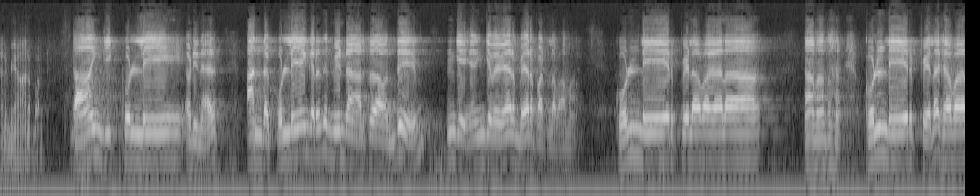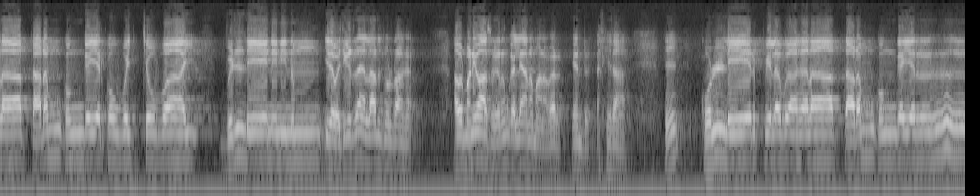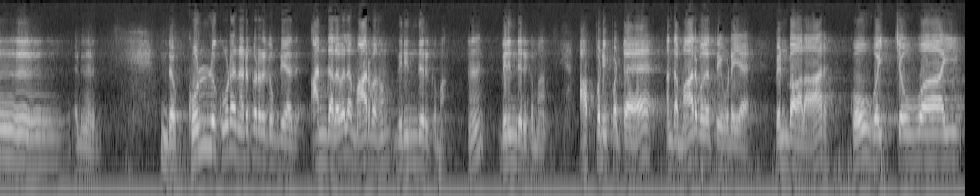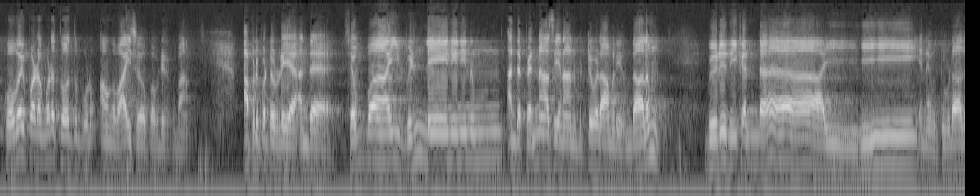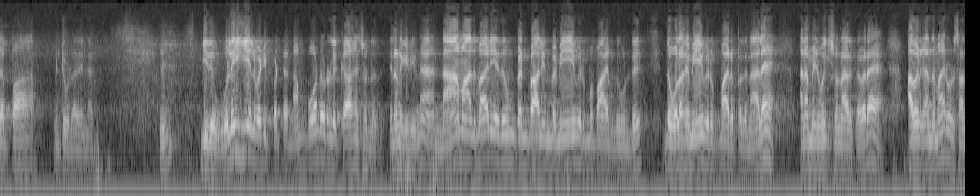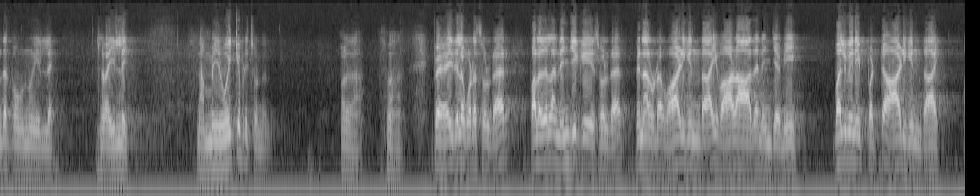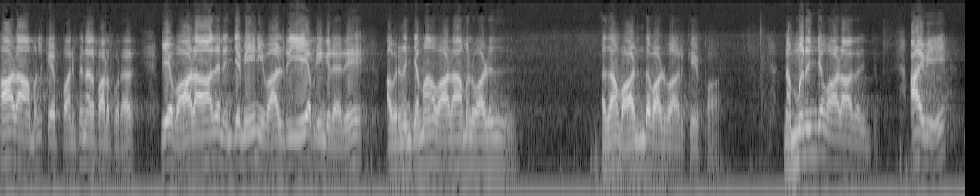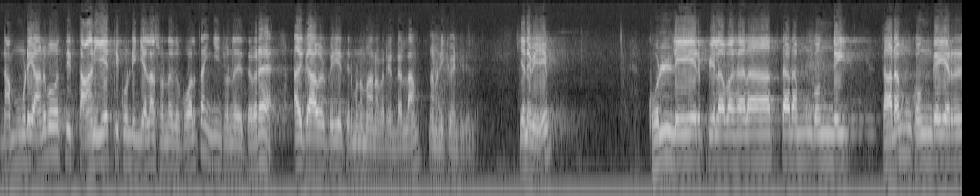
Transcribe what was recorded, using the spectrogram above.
அருமையான பாட்டு. தாங்கிக் கொள்ளே அப்படின்னார். அந்த கொள்ளேங்கிறது மீண்டும் அடுத்ததா வந்து இங்கே இங்க வேற வேற பாட்டுல வாமா. கொள்ளேர் பிளவகலா ஆமா கொள்ளேர் பிலகவலா தடம் கொங்கையர் கொவ்வை செவ்வாய் வில்லேனினும் இதை வச்சுக்கிட்டு தான் எல்லாரும் சொல்றாங்க. அவர் மணிவாசகரும் கல்யாணமானவர் என்று. கொள்ளேர் பிளவு அகலா தடம் கொங்கையர் அப்படின்னு இந்த கொள்ளு கூட நடுப்பர் இருக்க முடியாது. அந்த அளவுல மார்பகம் விரிந்து இருக்குமா விரிந்து இருக்குமா அப்படிப்பட்ட அந்த மார்பகத்தை உடைய பெண்பாளார் கோவை செவ்வாய் கோவை படம் கூட தோத்து போடும். அவங்க வாய் சிவப்பு அப்படி இருக்குமா? அப்படிப்பட்டவருடைய அந்த செவ்வாய் விண்ணேனினும் அந்த பெண்ணாசையை நான் விட்டு விடாமல் இருந்தாலும் விடுதி கண்டாய் என்னை விட்டு விடாதப்பா விட்டு விடாத என்ன. ம்? இது உலகியல் வழிபட்ட நம் போன்றவர்களுக்காக சொன்னது. என்னன்னு கேட்டீங்கன்னா நாம் அது மாதிரி எதுவும் பெண்பால் இன்பமே விருப்பமாக இருந்து கொண்டு இந்த உலகமே விருப்பமாக இருப்பதனால நம்மை நோக்கி சொன்னாரே தவிர அவருக்கு அந்த மாதிரி ஒரு சந்தர்ப்பம் ஒன்றும் இல்லை. இல்லை. நம்மை நோக்கி அப்படி சொன்னது. அவ்வளோதான் இப்போ இதில் கூட சொல்கிறார் பல இதெல்லாம் நெஞ்சுக்கு சொல்கிறார் பின்னால் கூட வாழ்கின்றாய் வாழாத நெஞ்சமே. வலுவினைப்பட்டு ஆழ்கின்றாய் ஆளாமல் கேட்பான். பின்னால பாட போறார். ஏ வாழாத நெஞ்சமே நீ வாழ்றியே அப்படிங்கிறாரு. அவர் நெஞ்சமா வாழாமல் வாழுது. அதான் வாழ்ந்த வாழ்வார் கேட்பா. நம்ம நெஞ்சம் வாழாத நெஞ்சம். ஆகவே நம்முடைய அனுபவத்தை தான் ஏற்றி கொண்டு எல்லாம் சொன்னது போலத்தான் இங்கேயும் சொன்னதை தவிர அதுக்காக அவர் பெரிய திருமணமானவர் என்றெல்லாம் நம்ம நினைக்க வேண்டியதில்லை. எனவே கொள்ளேர் பிளவகலா தடம் கொங்கை தடம் கொங்கையர்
